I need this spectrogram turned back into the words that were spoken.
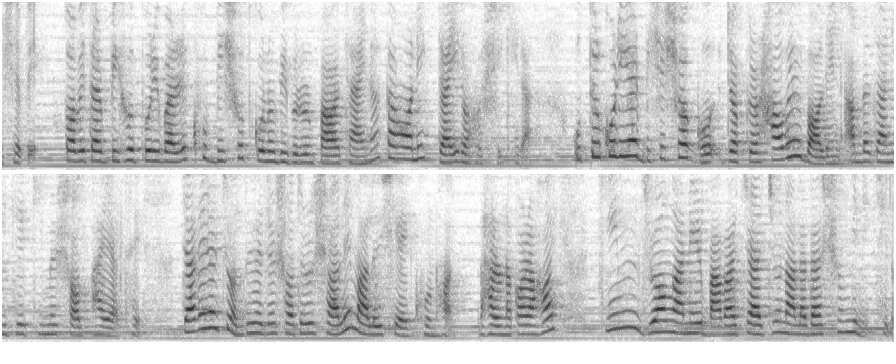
হিসেবে। তবে তার বৃহৎ পরিবারের খুব বিশদ কোনো বিবরণ পাওয়া যায় না, তা অনেকটাই রহস্যে ঘেরা উত্তর কোরিয়ার বিশেষজ্ঞ ডক্টর হাওয়েল বলেন, আমরা জানি যে কিমের সৎ ভাই আছে, যাদের একজন দুই হাজার সতেরো সালে মালয়েশিয়ায় খুন হন। ধারণা করা হয় কিম জং আনের বাবার চারজন আলাদা সঙ্গিনী ছিল।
